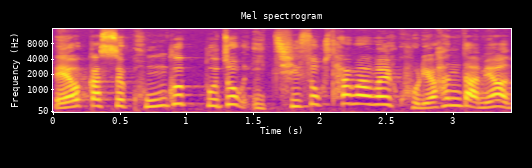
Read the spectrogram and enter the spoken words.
rare gas 공급 부족 이 지속 상황을 고려한다면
